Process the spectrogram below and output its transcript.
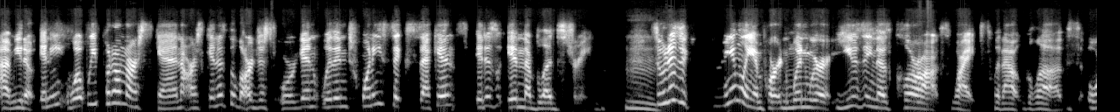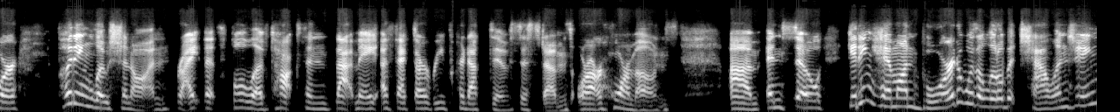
Um, you know, any what we put on our skin, our skin is the largest organ. Within 26 seconds, it is in the bloodstream. Mm. So it is extremely important when we're using those Clorox wipes without gloves or putting lotion on, right, that's full of toxins that may affect our reproductive systems or our hormones. Um, and so getting him on board was a little bit challenging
